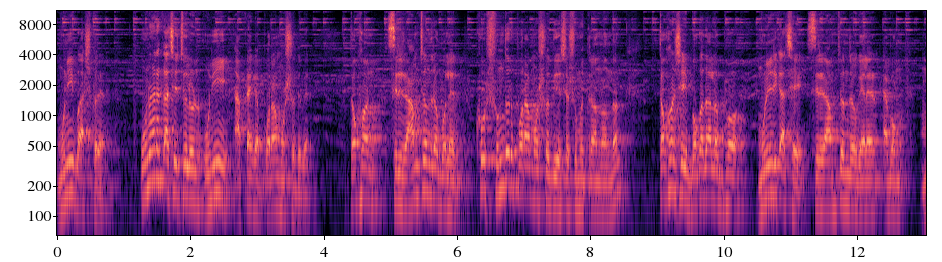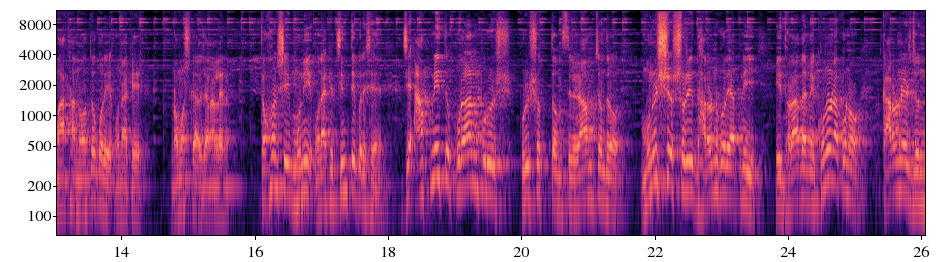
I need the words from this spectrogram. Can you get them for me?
মুনি বাস করেন। ওনার কাছে চলুন, উনি আপনাকে পরামর্শ দেবেন। তখন শ্রী রামচন্দ্র বলেন, খুব সুন্দর পরামর্শ দিয়েছে সুমিত্রানন্দন তখন সেই বকদালভ্য মুনির কাছে শ্রী রামচন্দ্র গেলেন এবং মাথা নত করে ওনাকে নমস্কার জানালেন। তখন সেই মুনি ওনাকে চিনতে পেরেছে যে, আপনি তো পুরাণ পুরুষ, পুরুষোত্তম শ্রী রামচন্দ্র। মনুষ্য শরীর ধারণ করে আপনি এই ধরাধামে কোনো না কোনো কারণের জন্য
